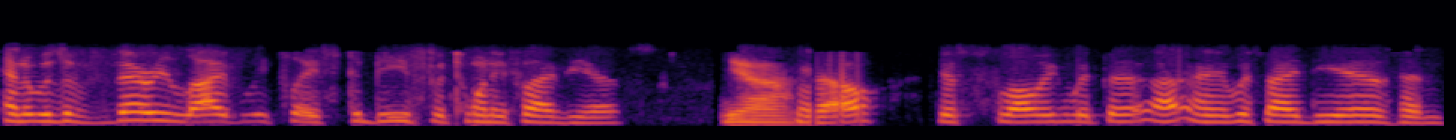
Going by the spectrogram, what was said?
and it was a very lively place to be for 25 years. Yeah. You know, just flowing with the uh, uh, with ideas and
